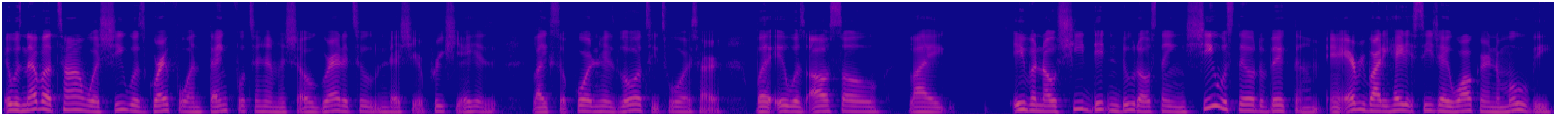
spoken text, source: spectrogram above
it was never a time where she was grateful and thankful to him and showed gratitude and that she appreciated his like support and his loyalty towards her. But it was also like even though she didn't do those things, she was still the victim. And everybody hated CJ Walker in the movie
